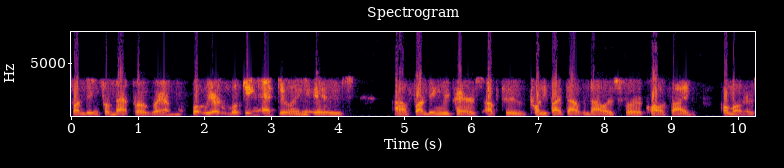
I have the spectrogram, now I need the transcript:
funding from that program. What we are looking at doing is uh, funding repairs up to $25,000 for qualified homeowners.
